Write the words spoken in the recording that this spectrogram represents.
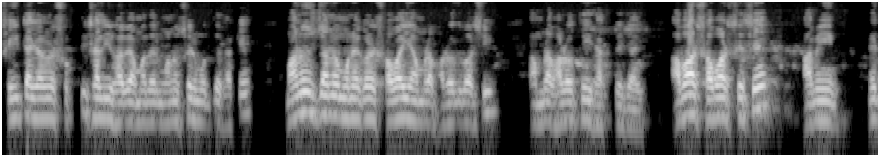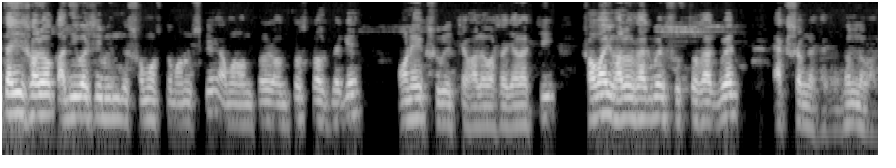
সেইটা যেন শক্তিশালীভাবে আমাদের মানুষের মধ্যে থাকে। মানুষ যেন মনে করে, সবাই আমরা ভারতবাসী, আমরা ভারতেই থাকতে চাই। আবার সবার শেষে আমি নেতাজি সড়ক আদিবাসী বৃন্দের সমস্ত মানুষকে আমার অন্তর, অন্তঃস্থল থেকে অনেক শুভেচ্ছা, ভালোবাসা জানাচ্ছি। সবাই ভালো থাকবেন, সুস্থ থাকবেন, একসঙ্গে থাকবেন। ধন্যবাদ।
